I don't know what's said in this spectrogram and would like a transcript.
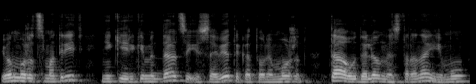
и он может смотреть некие рекомендации и советы, которые может та удаленная сторона ему.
